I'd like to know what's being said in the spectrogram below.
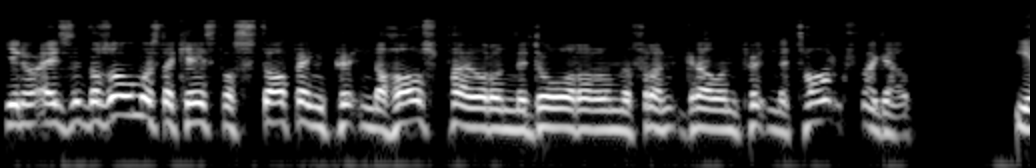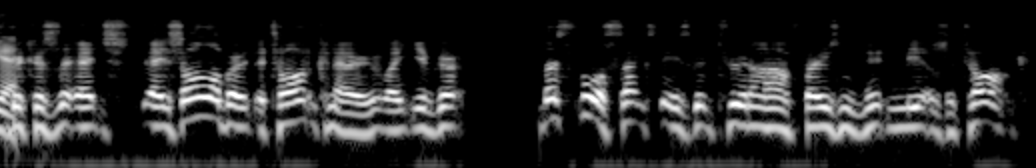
you know, it's there's almost a case for stopping putting the horsepower on the door or on the front grille and putting the torque figure Yeah. because it's it's all about the torque now. Like you've got this 460 has got two and a half thousand newton meters of torque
